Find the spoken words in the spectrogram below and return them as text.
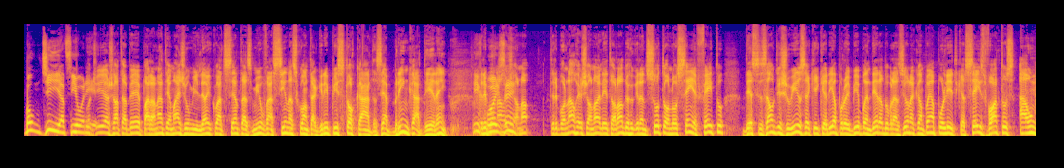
Bom dia, Fiore. Bom dia, JB. Paraná tem mais de um milhão e quatrocentas mil vacinas contra a gripe estocadas. É brincadeira, hein? Que Tribunal coisa, hein? Regional, Tribunal Regional Eleitoral do Rio Grande do Sul tornou sem efeito decisão de juíza que queria proibir bandeira do Brasil na campanha política. Seis votos a um.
